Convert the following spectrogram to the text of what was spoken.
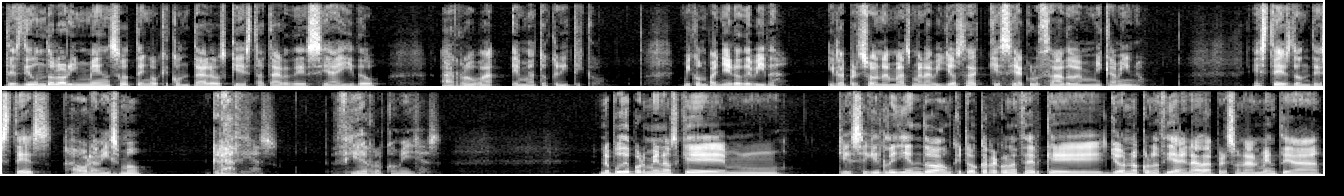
desde un dolor inmenso tengo que contaros que esta tarde se ha ido arroba hematocrítico, mi compañero de vida, y la persona más maravillosa que se ha cruzado en mi camino. Estés donde estés, ahora mismo, gracias. Cierro comillas. No pude por menos que, mm, que seguir leyendo, aunque tengo que reconocer que yo no conocía de nada personalmente a,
